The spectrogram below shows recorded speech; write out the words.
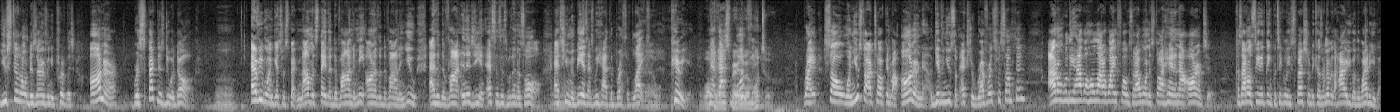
You still don't deserve any privilege. Honor, respect is due a dog. Mm. Everyone gets respect. Namaste, the divine in me, honor the divine in you, as the divine energy and essence is within us all, as mm. human beings, as we have the breath of life. Yeah. Period. Walking now the that's one thing Ubuntu. Right? So when you start talking about honor now, giving you some extra reverence for something, I don't really have a whole lot of white folks that I want to start handing out honor to. Because I don't see anything particularly special. Because remember, the higher you go, the wider you go.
